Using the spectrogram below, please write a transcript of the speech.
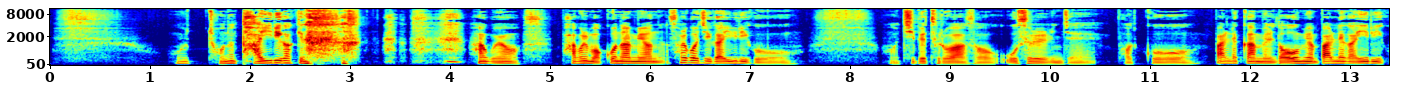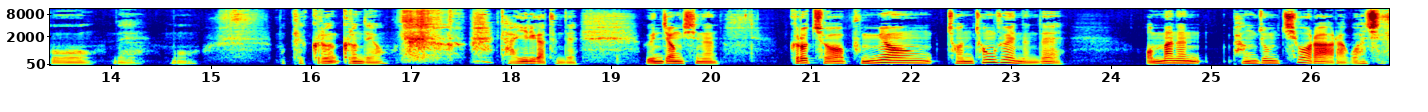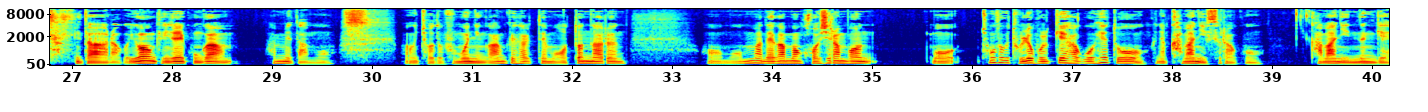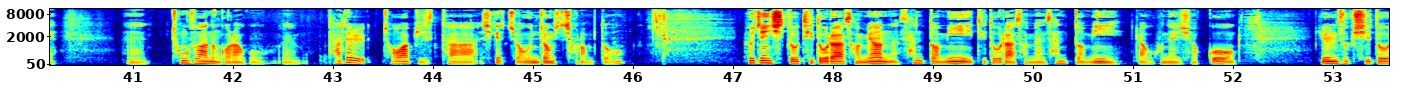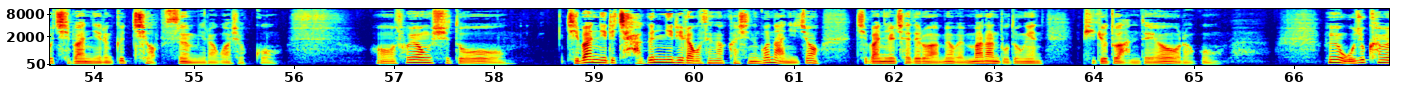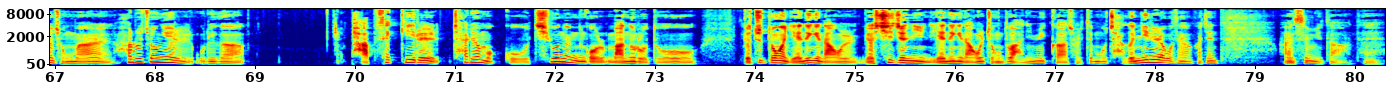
어, 저는 다 1위 같긴 하고요. 밥을 먹고 나면 설거지가 1위고 어, 집에 들어와서 옷을 이제 벗고 빨랫감을 넣으면 빨래가 1위고 네. 뭐, 뭐 그런 그런데요. 다 1위 같은데 은정 씨는 그렇죠. 분명 전 청소했는데 엄마는 방 좀 치워라 라고 하신답니다. 라고. 이건 굉장히 공감합니다. 뭐, 어, 저도 부모님과 함께 살 때 뭐 어떤 날은 어, 뭐 엄마 내가 한번 거실 한번 뭐 청소기 돌려볼게 하고 해도 그냥 가만히 있으라고. 가만히 있는 게 예, 청소하는 거라고. 예, 다들 저와 비슷하시겠죠. 은정 씨처럼 또. 효진 씨도 뒤돌아서면 산더미, 뒤돌아서면 산더미라고 보내주셨고, 윤숙 씨도 집안일은 끝이 없음이라고 하셨고, 어, 소영 씨도 집안일이 작은 일이라고 생각하시는 건 아니죠. 집안일 제대로 하면 웬만한 노동엔 비교도 안 돼요. 라고. 그냥 오죽하면 정말 하루 종일 우리가 밥 새끼를 차려 먹고 치우는 것만으로도 몇 주 동안 예능이 나올 몇 시즌이 예능이 나올 정도 아닙니까? 절대 뭐 작은 일이라고 생각하진 않습니다. 네.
